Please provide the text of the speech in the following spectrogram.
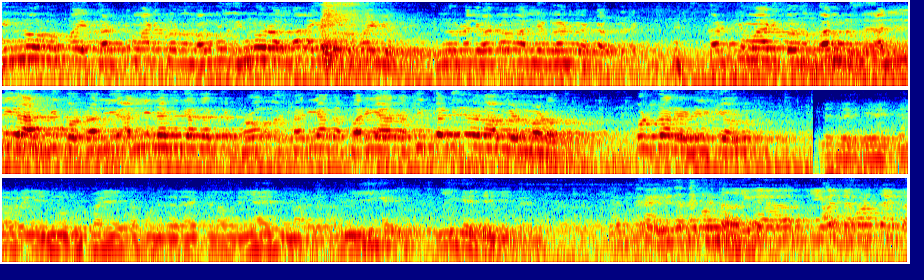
ಇನ್ನೂರು ರೂಪಾಯಿ ಖರ್ಚು ಮಾಡಿಕೊಂಡು ಮಂಗಳೂರು ಇನ್ನೂರಲ್ಲ ಐನೂರು ರೂಪಾಯಿ ಬೇಕು ಇನ್ನೂರಲ್ಲಿ ಹೊರ ಅಲ್ಲಿ ಬೇಡಬೇಕಾಗ್ತದೆ ಖರ್ಚು ಮಾಡಿಕೊಂಡು ಬಂದು ಅಲ್ಲಿ ಅರ್ಜಿ ಕೊಟ್ಟು ಅಲ್ಲಿ ಅಲ್ಲಿ ನಮಗೆ ಅದಕ್ಕೆ ಪ್ರೋ ಸರಿಯಾದ ಪರಿಹಾರ ಸಿಕ್ಕದಿದ್ರೆ ನಾವು ಏನು ಮಾಡೋದು ಕೊಡ್ತಾರೆ ಡಿ ಸಿ ಅವರು ಇದಕ್ಕೆ ಕೆಲವರಿಗೆ ಇನ್ನೂರು ರೂಪಾಯಿ ತಗೊಂಡಿದ್ದಾರೆ ಕೆಲವರು ರಿಯಾಯಿತಿ ಮಾಡಿದ್ದಾರೆ ಈಗ ಈಗ ಹೇಗಿದೆ ಈಗ ಈಗ ತಗೊಳ್ತಾರೆ ನೋಡಿ ಈಗ ತಗೊಳ್ತಾ ಇಲ್ಲ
